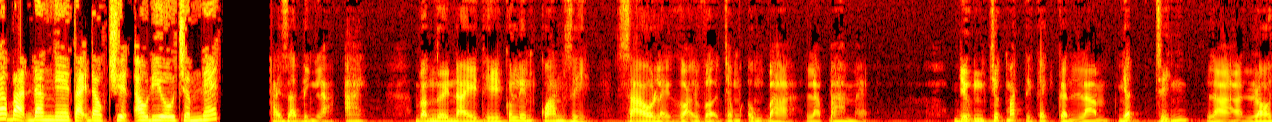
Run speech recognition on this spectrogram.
Các bạn đang nghe tại đọc audio net Hai gia đình là ai? Và người này thì có liên quan gì? Sao lại gọi vợ chồng ông bà là ba mẹ? Nhưng trước mắt thì cách cần làm nhất chính là lo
